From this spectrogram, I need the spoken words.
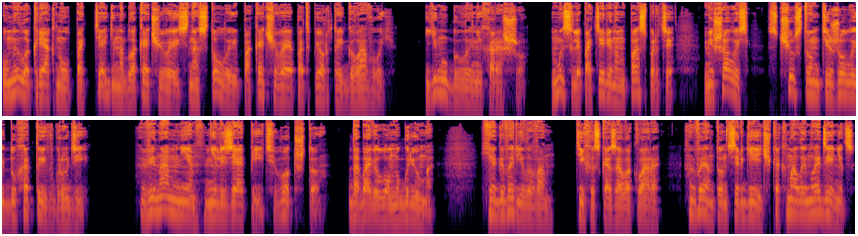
Уныло крякнул Подтягин, облокачиваясь на стол и покачивая подпертой головой. Ему было нехорошо. Мысль о потерянном паспорте мешалась с чувством тяжелой духоты в груди. «Вина мне нельзя пить, вот что», — добавил он угрюмо. «Я говорила вам, — тихо сказала Клара. «Вы, Антон Сергеевич, как малый младенец».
